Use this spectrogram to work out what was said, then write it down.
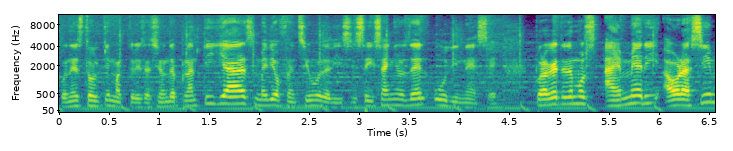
con esta última actualización de plantillas, medio ofensivo de 16 años del Udinese. Por acá tenemos a Emery, ahora sí,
